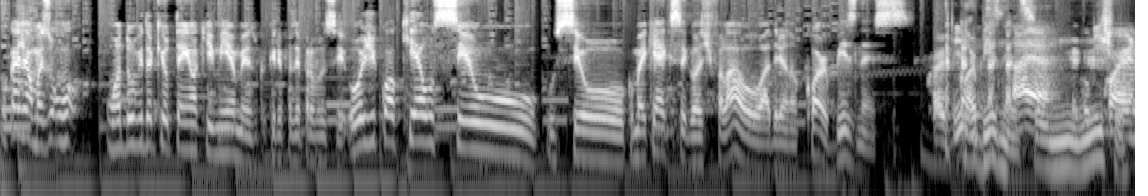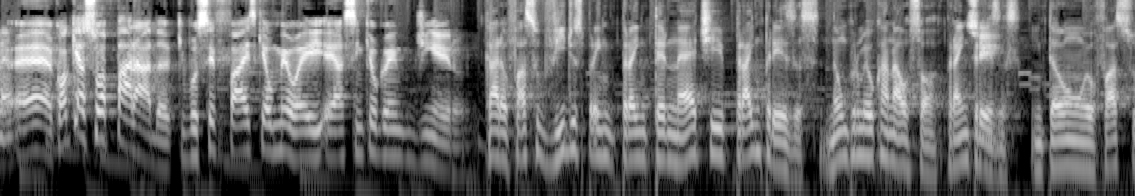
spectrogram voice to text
Ô, Cajal, mas um- uma dúvida que eu tenho aqui minha mesmo, que eu queria fazer pra você. Hoje, qual que é o seu... O seu... Como é que é que você gosta de falar, Adriano? Core business? Core business. Core business, Ah, é. O nicho. core, né? É, qual que é a sua parada que você faz que é o meu, é, é assim que eu ganho dinheiro? Cara, eu faço vídeos pra, pra internet pra empresas, não pro meu canal só, pra empresas. Então eu faço,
